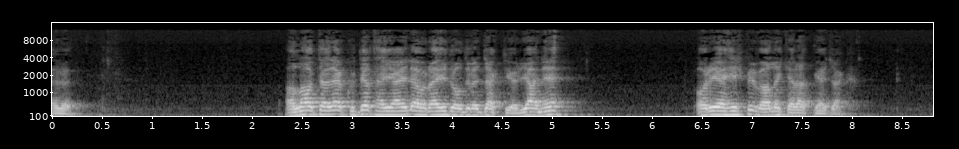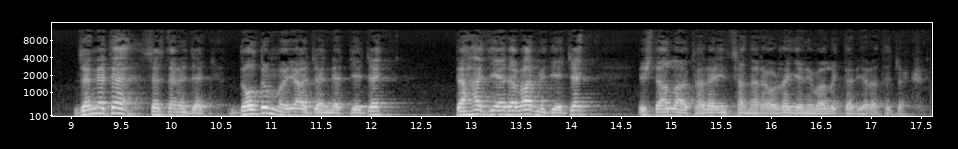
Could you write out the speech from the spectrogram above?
Evet. Allahu Teala kudret hayayla orayı dolduracak diyor. Yani oraya hiçbir varlık yaratmayacak. Cennete seslenecek. Doldun mu ya cennet diyecek. Daha ziyade var mı diyecek. İşte Allahu Teala insanlara orada yeni varlıklar yaratacak.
